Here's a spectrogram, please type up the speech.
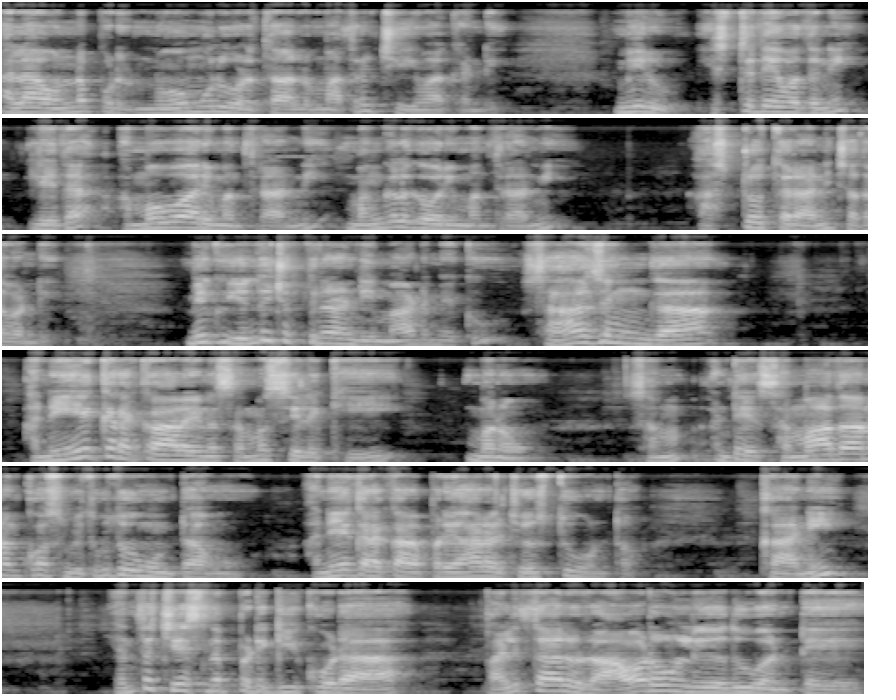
అలా ఉన్నప్పుడు నోములు వ్రతాలు మాత్రం చేయమాకండి. మీరు ఇష్టదేవతని లేదా అమ్మవారి మంత్రాన్ని మంగళగౌరి మంత్రాన్ని అష్టోత్తరాన్ని చదవండి. మీకు ఎందుకు చెప్తున్నానండి ఈ మాట మీకు? సహజంగా అనేక రకాలైన సమస్యలకి మనం సమ్ అంటే సమాధానం కోసం వెతుకుతూ ఉంటాము. అనేక రకాల పరిహారాలు చేస్తూ ఉంటాం. కానీ ఎంత చేసినప్పటికీ కూడా ఫలితాలు రావడం లేదు అంటే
